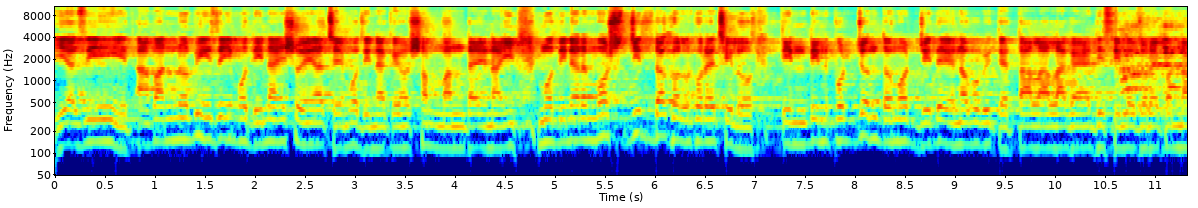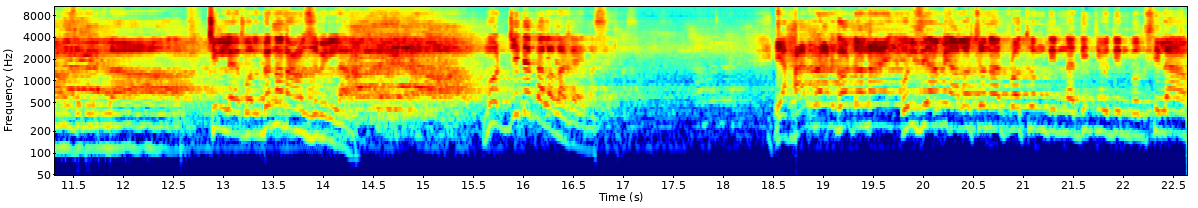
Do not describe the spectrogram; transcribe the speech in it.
ইয়াজিদ, আমার নবী যেই মদিনায় শুয়ে আছে, মদিনাকেও সম্মান দেয় নাই। মদিনার মসজিদ দখল করেছিল। তিন দিন পর্যন্ত মসজিদে নববীতে তালা লাগায় দিছিল। জোরে নাউজুবিল্লাহ। চিল্লায় বলবে না, নাউজুবিল্লাহ? মসজিদে তালা লাগায় দিছে। এ হাররার ঘটনায় ওই যে আমি আলোচনার প্রথম দিন না দ্বিতীয় দিন বলছিলাম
